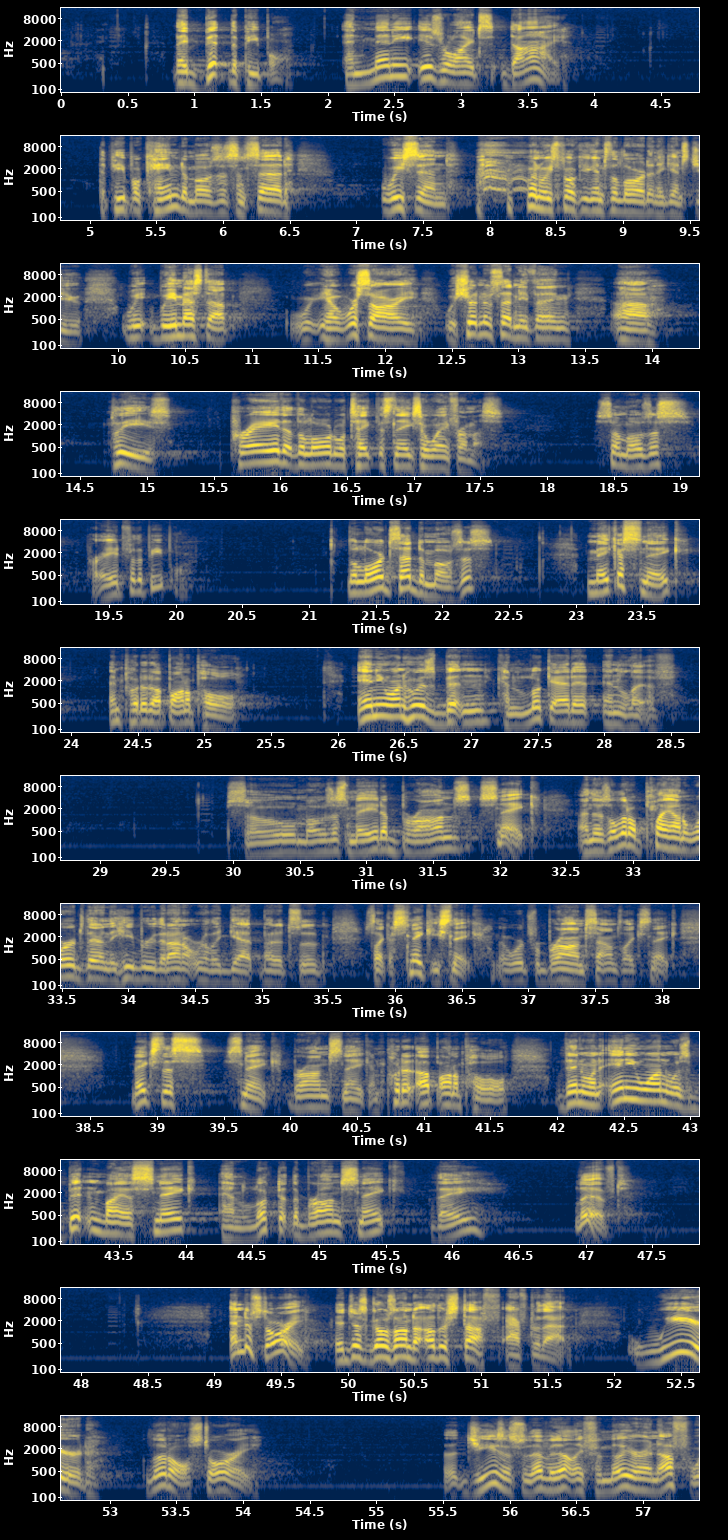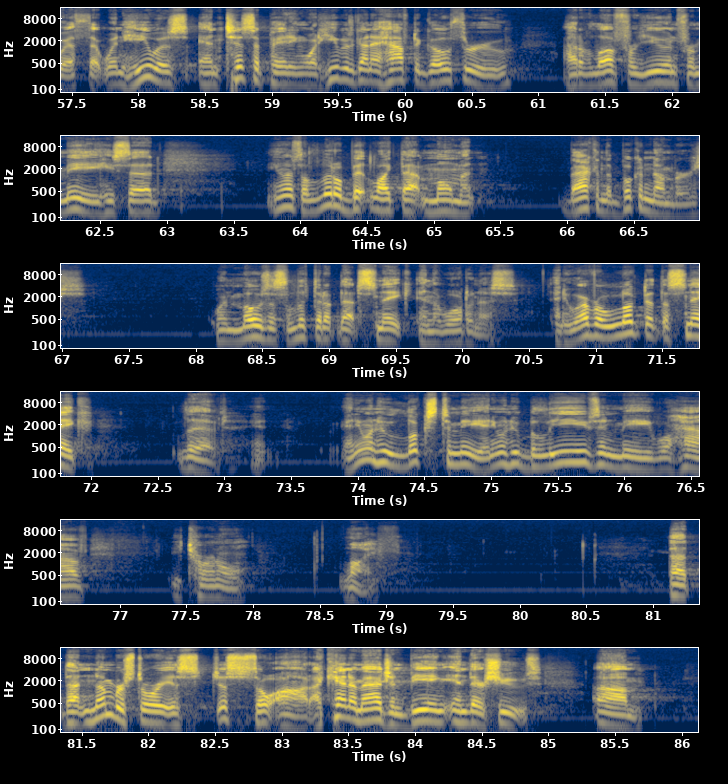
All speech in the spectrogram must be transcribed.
they bit the people, and many Israelites died. The people came to Moses and said, We sinned when we spoke against the Lord and against you. We, we messed up. We, you know, we're sorry. We shouldn't have said anything. Uh, please pray that the Lord will take the snakes away from us. So Moses prayed for the people. The Lord said to Moses, Make a snake and put it up on a pole. Anyone who is bitten can look at it and live. So Moses made a bronze snake. And there's a little play on words there in the Hebrew that I don't really get, but it's, a, it's like a snaky snake. The word for bronze sounds like snake. Makes this snake, bronze snake, and put it up on a pole. Then, when anyone was bitten by a snake and looked at the bronze snake, they lived. End of story. It just goes on to other stuff after that. Weird little story. Jesus was evidently familiar enough with that when he was anticipating what he was going to have to go through out of love for you and for me, he said, You know, it's a little bit like that moment back in the book of Numbers when Moses lifted up that snake in the wilderness. And whoever looked at the snake lived. Anyone who looks to me, anyone who believes in me, will have eternal life. That, that number story is just so odd. I can't imagine being in their shoes. Um,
